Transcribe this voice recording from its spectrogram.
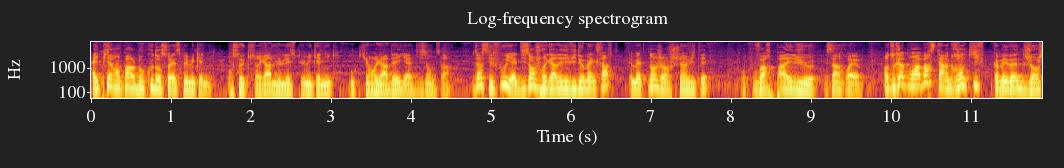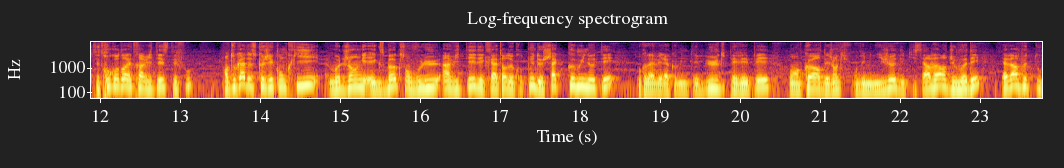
Hypierre en parle beaucoup dans son Let's Play mécanique, pour ceux qui regardent le Let's Play mécanique, ou qui ont regardé il y a 10 ans de ça. Putain, c'est fou, il y a 10 ans, je regardais des vidéos Minecraft, et maintenant, genre, je suis invité pour pouvoir parler du jeu, et c'est incroyable. En tout cas, pour ma part, c'était un grand kiff comme event, genre, j'étais trop content d'être invité, c'était fou. En tout cas, de ce que j'ai compris, Mojang et Xbox ont voulu inviter des créateurs de contenu de chaque communauté. Donc on avait la communauté Build, PVP, ou encore des gens qui font des mini-jeux, des petits serveurs, du modé. Il y avait un peu de tout.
